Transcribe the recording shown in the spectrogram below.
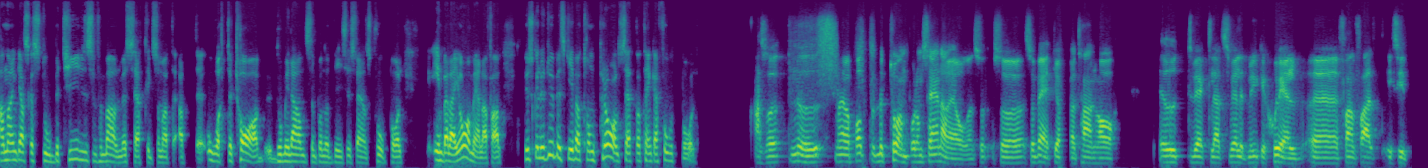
han har en ganska stor betydelse för Malmös sätt liksom att, att eh, återta dominansen på något vis i svensk fotboll. Inbillar jag mig i alla fall. Hur skulle du beskriva Tom Prahls sätt att tänka fotboll? Alltså nu när jag har pratat med Tom på de senare åren så, så, så vet jag att han har utvecklats väldigt mycket själv. Eh, framförallt i sitt,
